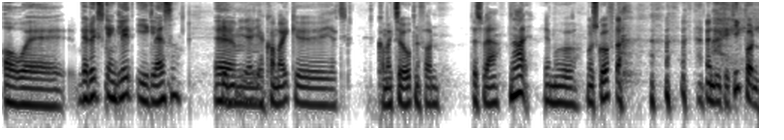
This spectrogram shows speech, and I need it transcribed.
Og øh, vil du ikke skænke lidt i glasset? Øhm, jeg, jeg, kommer ikke, øh, jeg kommer ikke til at åbne for den, desværre. Nej, Jeg må, må skuffe dig. Men du kan kigge på den.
